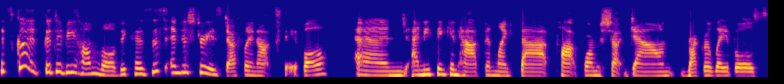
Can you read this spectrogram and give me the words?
it's good. It's good to be humble because this industry is definitely not stable and anything can happen like that. Platforms shut down, record labels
